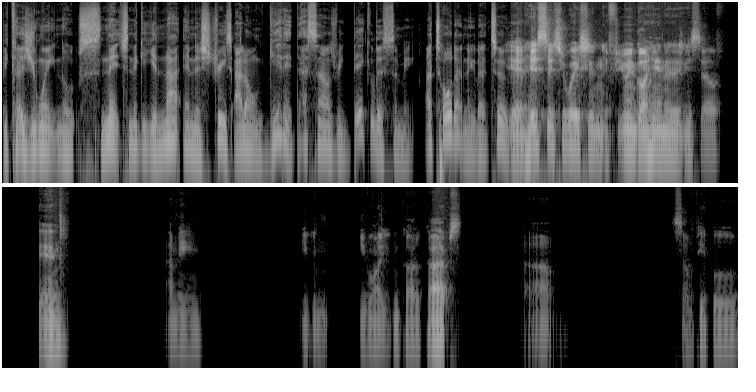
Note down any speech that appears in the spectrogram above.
because you ain't no snitch, nigga. You're not in the streets. I don't get it. That sounds ridiculous to me. I told that nigga that too. Yeah, in his situation, if you ain't gonna handle it yourself, then I mean, you can you want you can call the cops. Um, some people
